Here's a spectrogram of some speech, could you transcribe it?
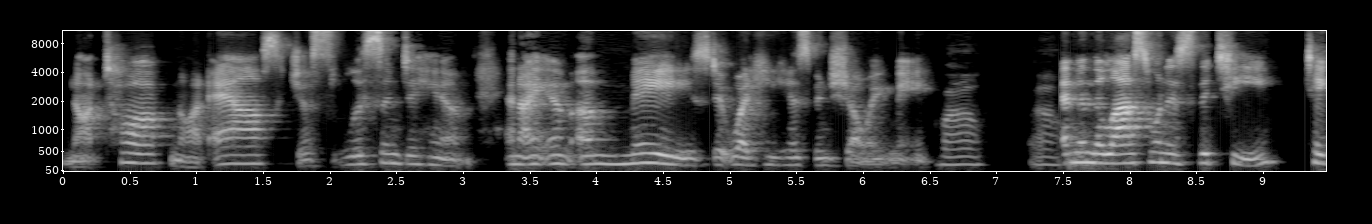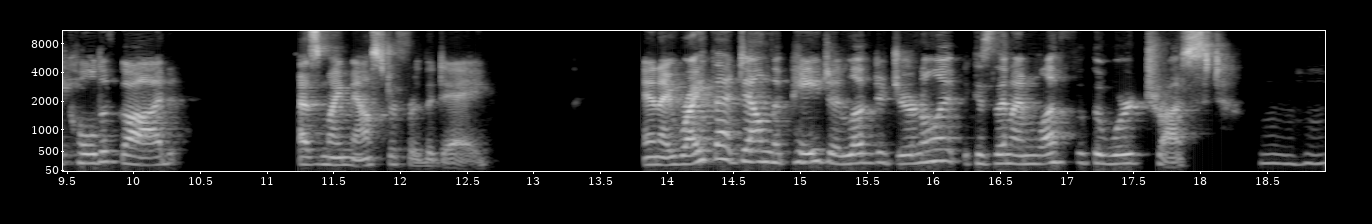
Not talk, not ask, just listen to him. And I am amazed at what he has been showing me. Wow. Wow. And then the last one is the T take hold of God as my master for the day. And I write that down the page. I love to journal it because then I'm left with the word trust. hmm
